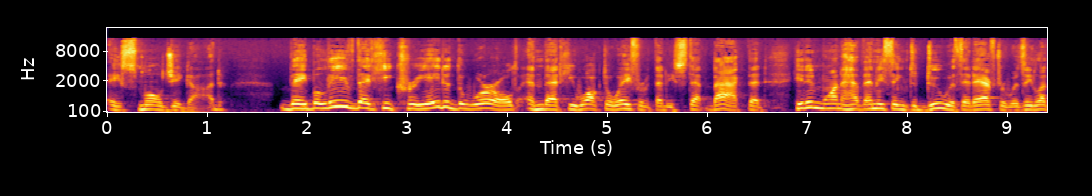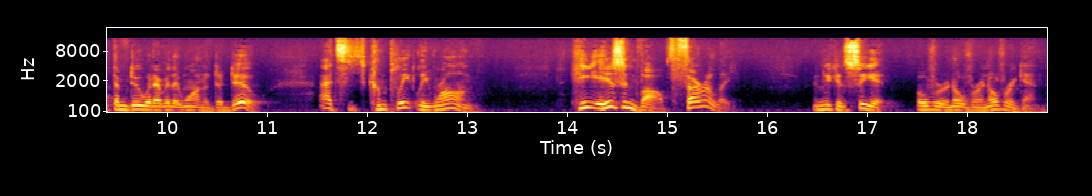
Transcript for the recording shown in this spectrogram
a small g God. They believed that he created the world and that he walked away from it, that he stepped back, that he didn't want to have anything to do with it afterwards. He let them do whatever they wanted to do. That's completely wrong. He is involved thoroughly. And you can see it over and over and over again.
